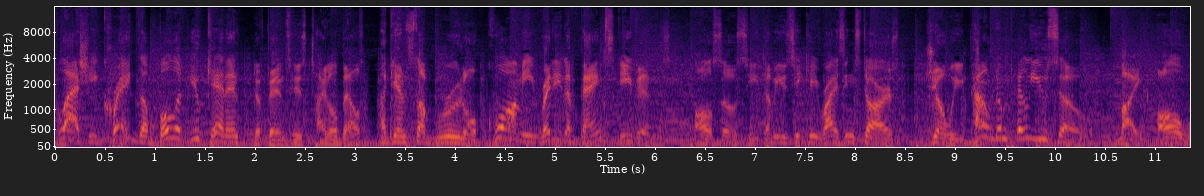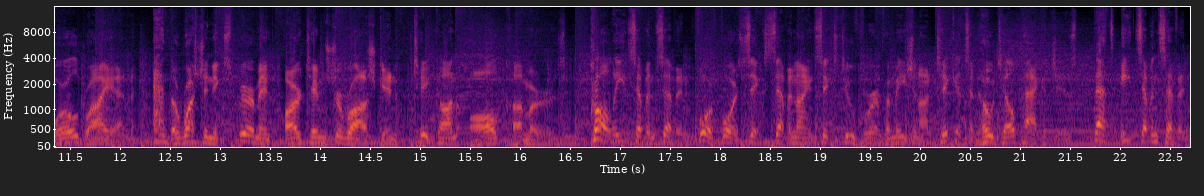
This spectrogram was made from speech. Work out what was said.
Flashy Craig the Bullet Buchanan defends his title belt against the brutal Kwame Ready to Bank Stevens. Also see WCK Rising Stars Joey Poundum Pagliuso, Mike All World Ryan, and the Russian experiment Artem Sharoshkin take on all comers. Call 877 446 7962 for information on tickets and hotel packages. That's 877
